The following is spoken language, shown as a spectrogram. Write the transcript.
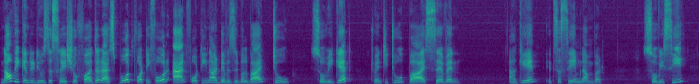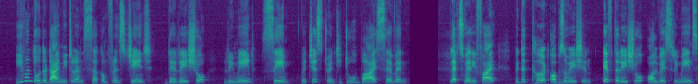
Now we can reduce this ratio further as both 44 and 14 are divisible by 2. So we get 22 by 7. Again it's the same number. So we see even though the diameter and circumference change their ratio remained same which is 22 by 7. Let's verify with the third observation if the ratio always remains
